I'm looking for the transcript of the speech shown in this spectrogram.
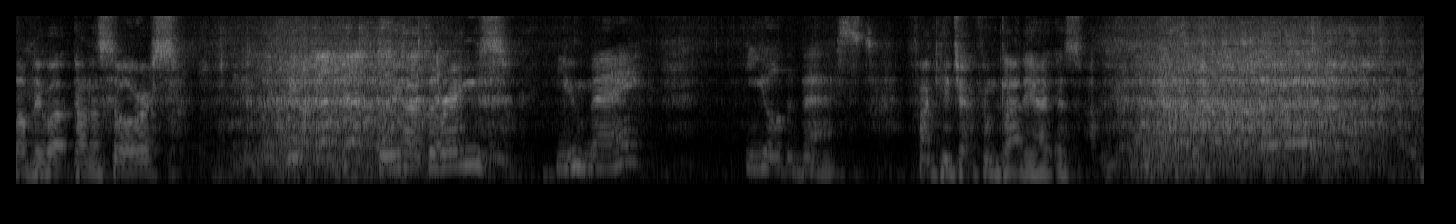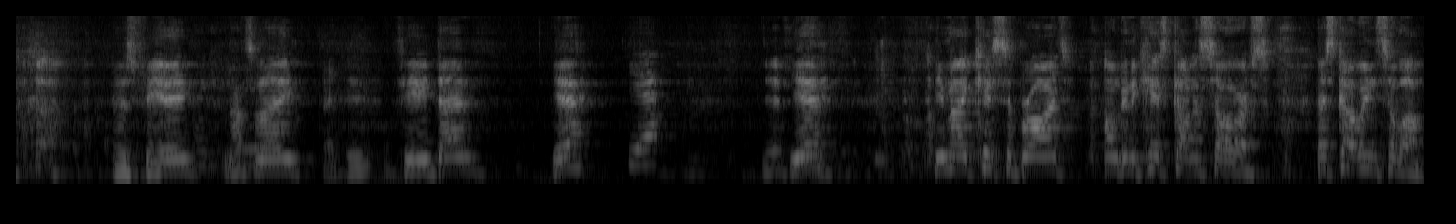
Lovely work, Gunnersaurus. Do we have the rings? You may. You're the best. Thank you, Jack from Gladiators. Here's for you, Natalie. Thank you. For you, Dan. Yeah? Yeah. Yeah? yeah. You may kiss the bride. I'm going to kiss Gunnersaurus. Let's go into one.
